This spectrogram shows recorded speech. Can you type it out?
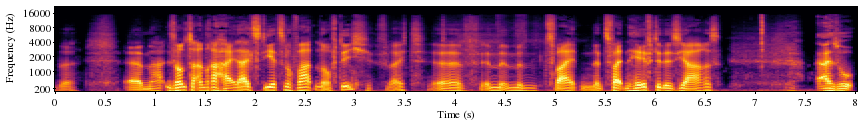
Ne? Ähm, sonst andere Highlights, die jetzt noch warten auf dich? Vielleicht äh, im, im, im zweiten, in der zweiten Hälfte des Jahres? Also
